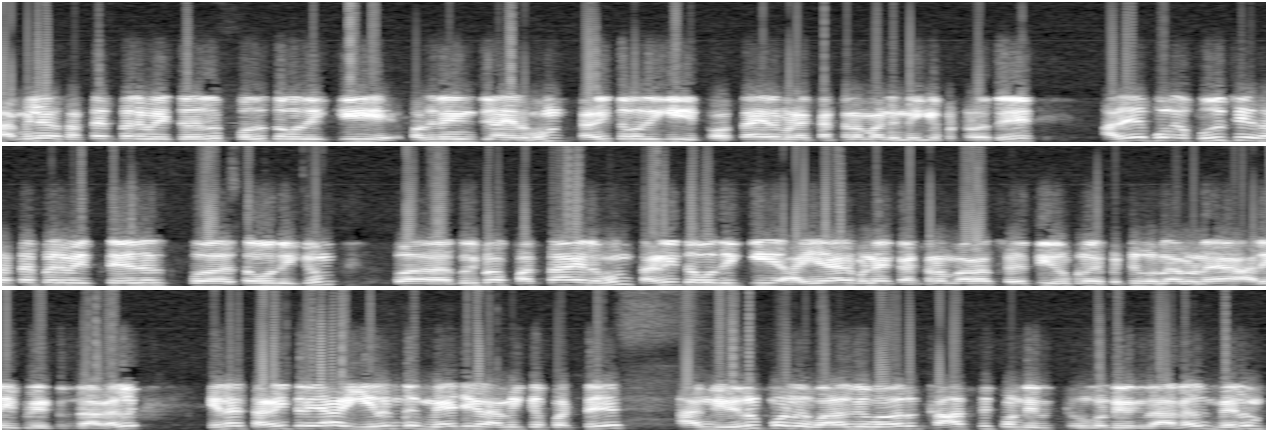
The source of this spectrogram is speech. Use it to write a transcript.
தமிழக சட்டப்பேரவை தேர்தல் பொது தொகுதிக்கு பதினைஞ்சாயிரமும் தனித்தொகுதிக்கு பத்தாயிரம் என கட்டணமாக நிர்ணயிக்கப்பட்டுள்ளது. அதே போல புதுச்சேரி சட்டப்பேரவை தேர்தல் தொகுதிக்கும் குறிப்பாக பத்தாயிரமும் தனி தொகுதிக்கு ஐயாயிரம் என கட்டணமாக செலுத்தி இருப்பினை பெற்றுக் கொள்ளலாம் என அறிவிப்பிட்டிருந்தார்கள் என தனித்தனியாக இரண்டு மேஜைகள் அமைக்கப்பட்டு அங்கு இருப்பனு வழங்குபவர் காத்து கொண்டிருக்க கொண்டிருக்கிறார்கள். மேலும்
